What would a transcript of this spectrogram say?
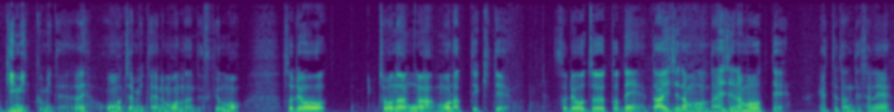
ギミックみたいなねおもちゃみたいなもんなんですけどもそれを長男がもらってきてそれをずっとね大事なもの大事なものって言ってたんですよね。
